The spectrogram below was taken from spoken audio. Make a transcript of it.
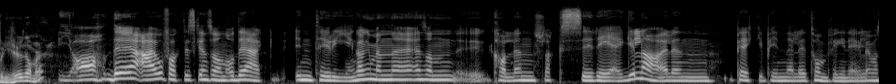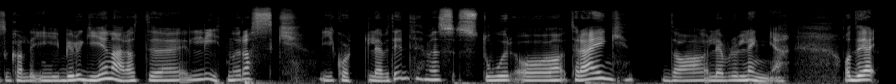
blir så gamle? Ja, det er jo faktisk en sånn, og det er ikke en teori engang, men eh, en sånn, eh, kall en slags regel, da, eller en pekepinn eller tommefingerregel, eller hva man skal kalle det, i biologien, er at uh, liten og rask gir kort levetid, mens stor og treig, da lever du lenge. Og det er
